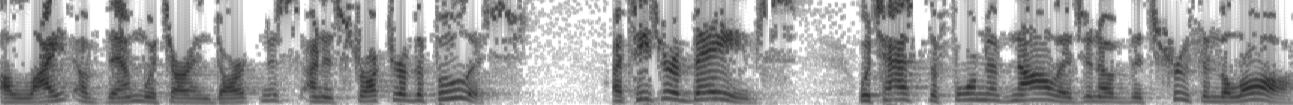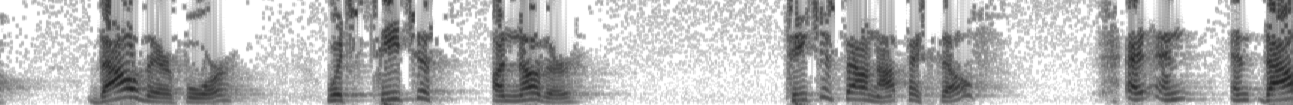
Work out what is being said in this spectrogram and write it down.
a light of them which are in darkness, an instructor of the foolish, a teacher of babes, which has the form of knowledge and of the truth in the law. Thou, therefore, which teachest another, teachest thou not thyself? And, and, and thou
